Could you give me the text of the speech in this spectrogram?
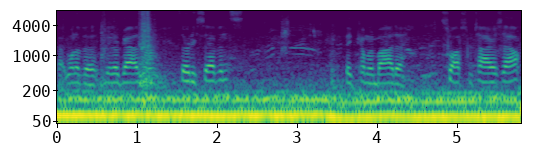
Got one of the other guys on 37s. I think coming by to swap some tires out.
